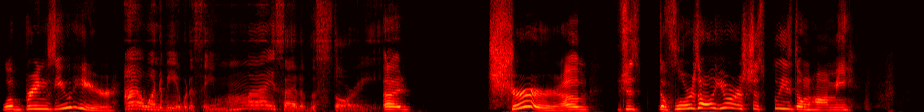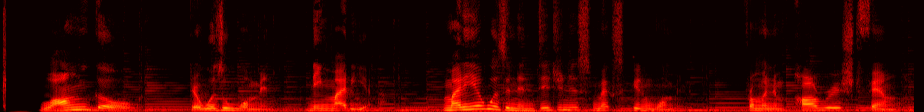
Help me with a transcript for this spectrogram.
what brings you here? I want to be able to say my side of the story. Uh, sure. Uh, just the floor's all yours. Just please don't haunt me. Long ago, there was a woman named Maria. Maria was an indigenous Mexican woman from an impoverished family.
